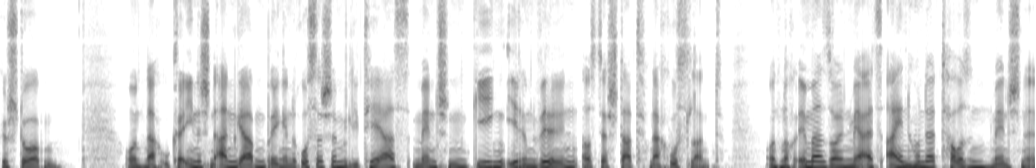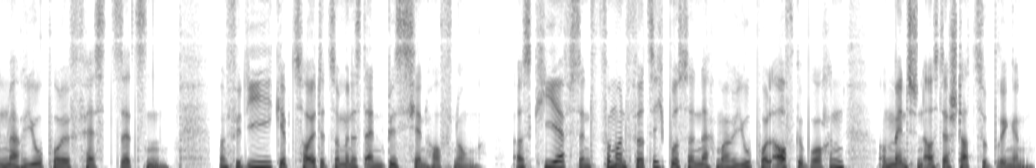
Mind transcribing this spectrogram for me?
gestorben. Und nach ukrainischen Angaben bringen russische Militärs Menschen gegen ihren Willen aus der Stadt nach Russland. Und noch immer sollen mehr als 100.000 Menschen in Mariupol festsitzen. Und für die gibt es heute zumindest ein bisschen Hoffnung. Aus Kiew sind 45 Busse nach Mariupol aufgebrochen, um Menschen aus der Stadt zu bringen.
